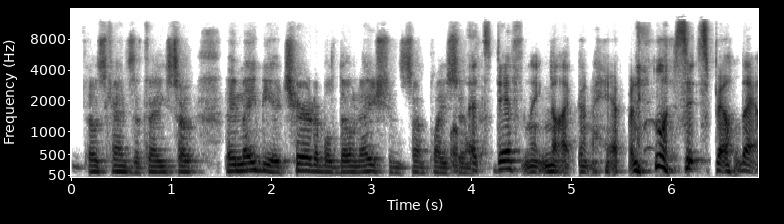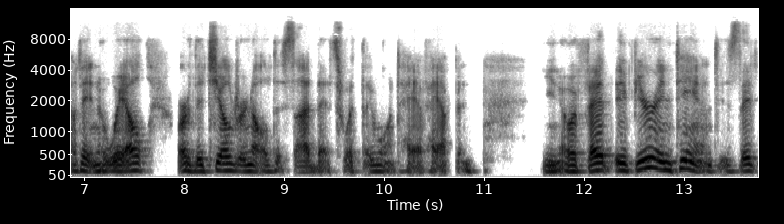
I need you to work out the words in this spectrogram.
those kinds of things. So they may be a charitable donation someplace. Well, that's definitely not going to happen unless it's spelled out in a will or the children all decide that's what they want to have happen. You know, if that if your intent is that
